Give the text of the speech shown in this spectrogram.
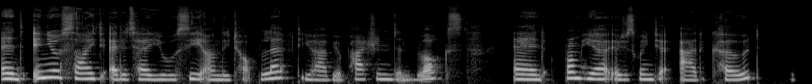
And in your site editor, you will see on the top left, you have your patterns and blocks. And from here, you're just going to add code. This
